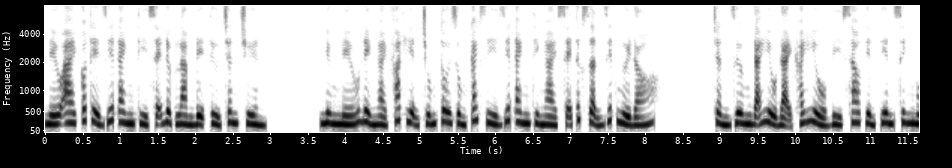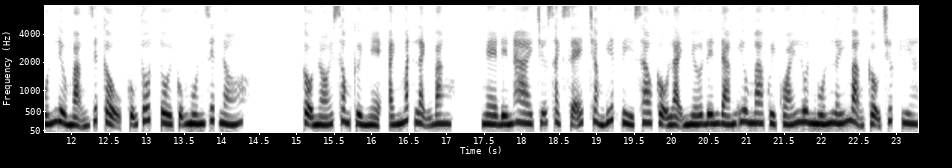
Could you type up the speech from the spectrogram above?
Nếu ai có thể giết anh thì sẽ được làm đệ tử chân truyền. Nhưng nếu để ngài phát hiện chúng tôi dùng cách gì giết anh thì ngài sẽ tức giận giết người đó. Trần Dương đã hiểu đại khái hiểu vì sao tiền tiên sinh muốn liều mạng giết cậu cũng tốt tôi cũng muốn giết nó. Cậu nói xong cười nhẹ ánh mắt lạnh băng. Nghe đến hai chữ sạch sẽ chẳng biết vì sao cậu lại nhớ đến đám yêu ma quỷ quái luôn muốn lấy mạng cậu trước kia.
